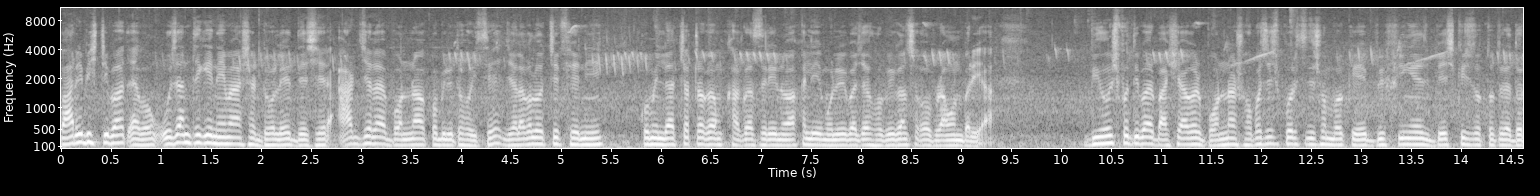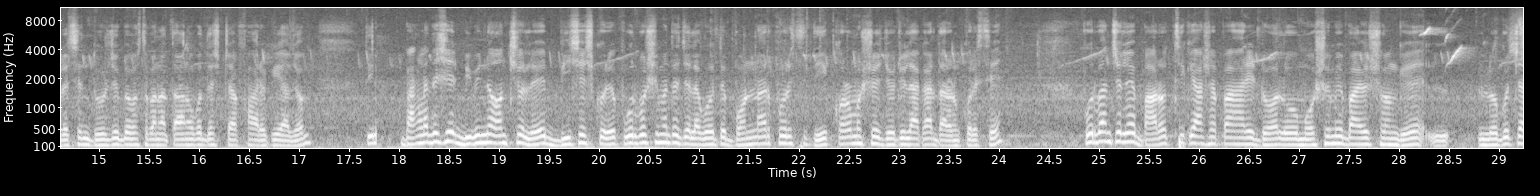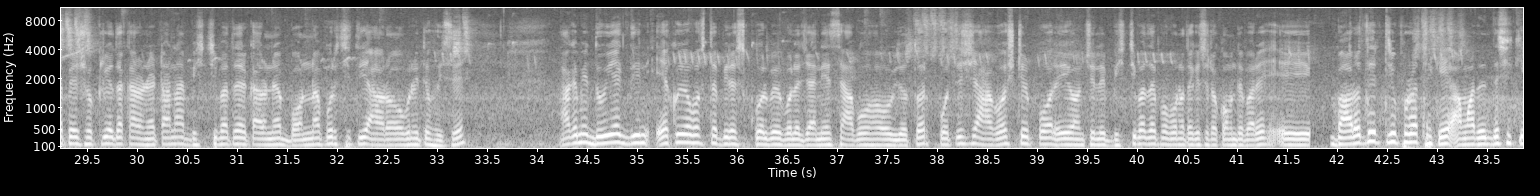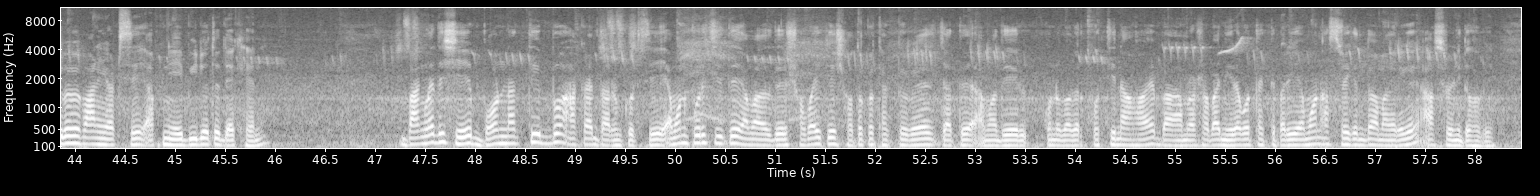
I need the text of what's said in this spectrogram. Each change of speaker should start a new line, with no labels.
ভারী বৃষ্টিপাত এবং উজান থেকে নেমে আসা ঢলে দেশের আট জেলায় বন্যা কবলিত হয়েছে। জেলাগুলো হচ্ছে ফেনী, কুমিল্লা, চট্টগ্রাম, খাগড়াছড়ি, নোয়াখালী, মৌলভীবাজার, হবিগঞ্জ ও ব্রাহ্মণবাড়িয়া। বৃহস্পতিবার বাইশে আগস্ট বন্যার সর্বশেষ পরিস্থিতি সম্পর্কে ব্রিফিংয়ে বেশ কিছু তথ্য তুলে ধরেছেন দুর্যোগ ব্যবস্থাপনা তান উপদেষ্টা ফারুকি আজম। তিনি বাংলাদেশের বিভিন্ন অঞ্চলে, বিশেষ করে পূর্ব সীমান্তের জেলাগুলোতে বন্যার পরিস্থিতি ক্রমশই জটিল আকার ধারণ করেছে। পূর্বাঞ্চলে ভারত থেকে আসা পাহাড়ি ঢল ও মৌসুমি বায়ুর সঙ্গে লঘুচাপের সক্রিয়তার কারণে টানা বৃষ্টিপাতের কারণে বন্যা পরিস্থিতি আরও অবনীত হয়েছে। আগামী দুই একদিন একই অবস্থা বিরাজ করবে বলে জানিয়েছে আবহাওয়া অধিদপ্তর। পঁচিশে আগস্টের পর এই অঞ্চলে বৃষ্টিপাতের প্রবণতা কিছুটা কমতে পারে। এই ভারতের ত্রিপুরা থেকে আমাদের দেশে কীভাবে পানি আসছে, আপনি এই ভিডিওতে দেখেন। বাংলাদেশে বন্যার তীব্র আকার ধারণ করছে। এমন পরিস্থিতিতে আমাদের সবাইকে সতর্ক থাকতে হবে যাতে আমাদের কোনো ক্ষতি না হয় বা আমরা সবাই নিরাপদ থাকতে পারি। এমন আশ্রয় কিন্তু আমাদেরকে আশ্রয় নিতে হবে।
